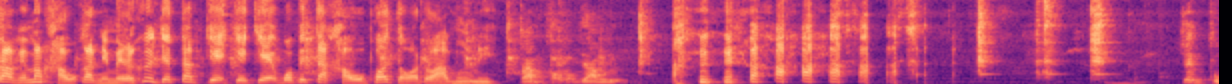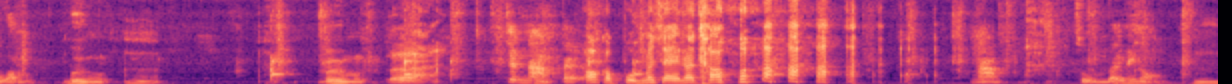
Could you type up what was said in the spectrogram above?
ตั้มให้มันเขากันนี่ไหมล่ะคือจะตั้มเจ๊ะเจ๊ะเจ๊ะบ่เป็นตาเขาพ่อต่อดวามือนี่ตามเขาบางอย่างเลย เจ็ดถ่วมบึงอืมบึงเออเจ็ดน้ำแตกเอากระปุ่นมาใส่เนาะเท่าน้ำซุ่มได้พี่น้องอืม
